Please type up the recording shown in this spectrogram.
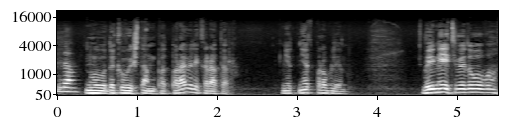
Да. Ну, так вы же там подправили кратер. Нет, нет проблем. Вы имеете в виду,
